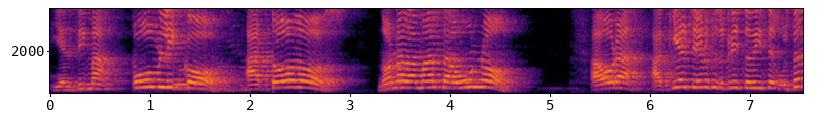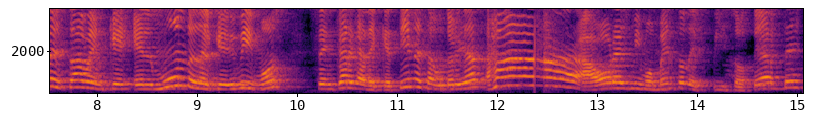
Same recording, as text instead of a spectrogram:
Y encima público, a todos, no nada más a uno. Ahora, aquí el Señor Jesucristo dice, ustedes saben que el mundo en el que vivimos se encarga de que tienes autoridad. ¡Ah! Ahora es mi momento de pisotearte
